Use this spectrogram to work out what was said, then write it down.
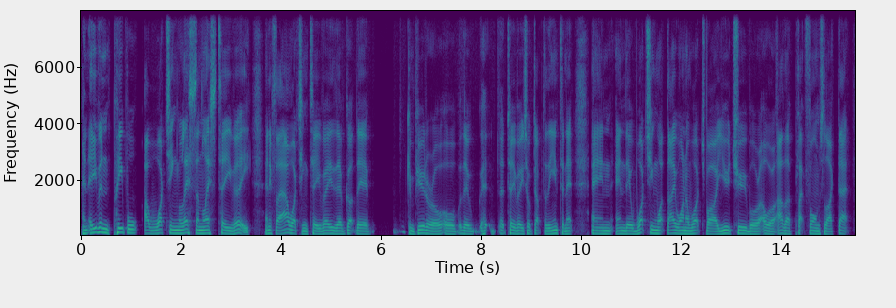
And even people are watching less and less TV. And if they are watching TV, they've got their computer or, or their TV's hooked up to the internet and and they're watching what they want to watch via YouTube or, or other platforms like that.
